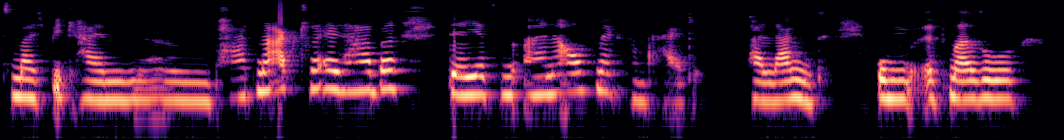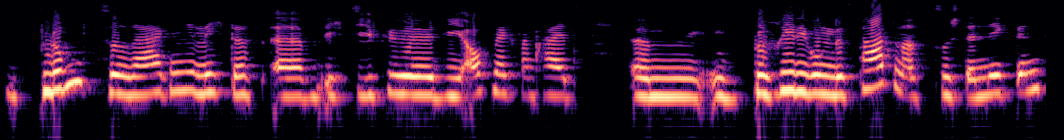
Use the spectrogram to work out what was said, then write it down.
zum Beispiel keinen ähm, Partner aktuell habe, der jetzt meine Aufmerksamkeit verlangt, um es mal so plump zu sagen, nicht, dass äh, ich die für die Aufmerksamkeit ähm, Befriedigung des Partners zuständig bin.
